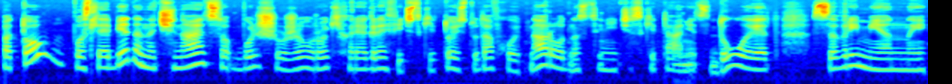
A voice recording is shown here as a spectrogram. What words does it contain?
потом, после обеда, начинаются больше уже уроки хореографические. То есть туда входит народно-сценический танец, дуэт, современный.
